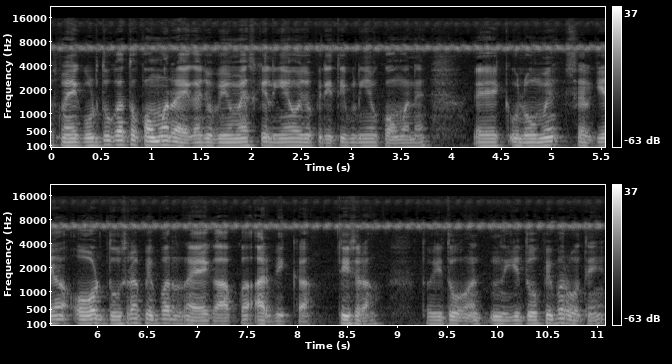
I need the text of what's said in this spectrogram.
उसमें एक उर्दू का तो कॉमन रहेगा, जो बी के लिए और जो प्रीति के लिए वो कॉमन है। एक उलूम शर्किया, और दूसरा पेपर रहेगा आपका अरबिक का, तीसरा। तो ये दो ये दो पेपर होते हैं।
